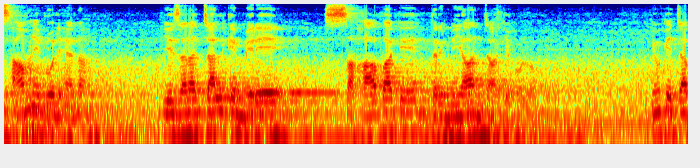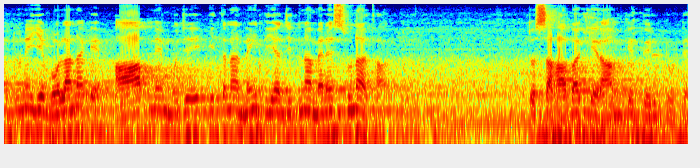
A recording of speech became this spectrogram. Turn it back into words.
سامنے بولے ہیں نا، یہ ذرا چل کے میرے صحابہ کے درمیان جا کے بولو۔ کیونکہ جب تو نے یہ بولا نا کہ آپ نے مجھے اتنا نہیں دیا جتنا میں نے سنا تھا تو صحابہ کرام کے دل ٹوٹے۔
